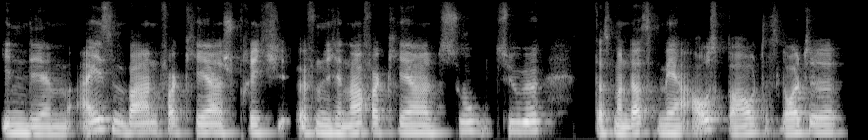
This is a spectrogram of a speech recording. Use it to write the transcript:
in dem Eisenbahnverkehr, sprich öffentlicher Nahverkehr, Züge, dass man das mehr ausbaut, dass Leute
